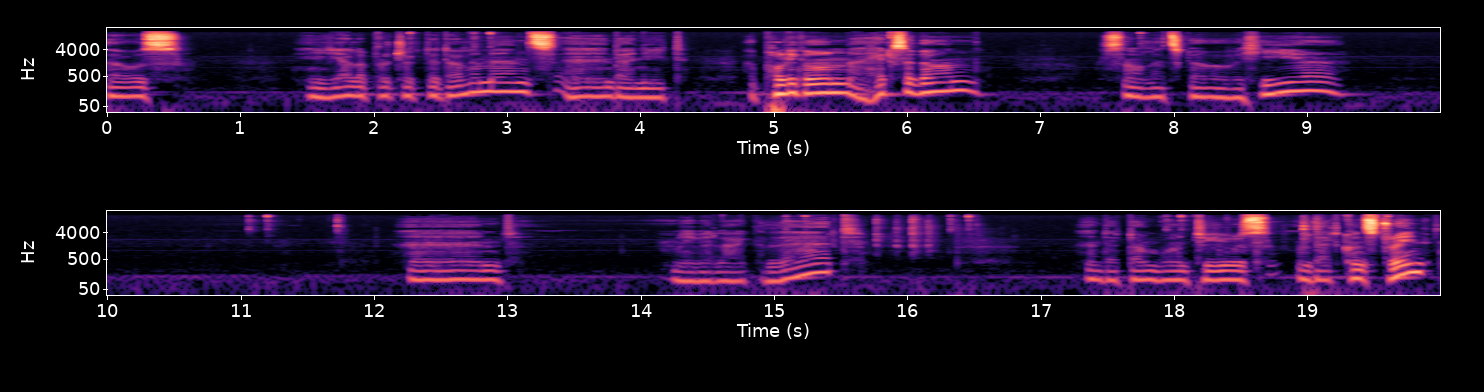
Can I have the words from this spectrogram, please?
those yellow projected elements and I need a polygon, a hexagon. So let's go over here and maybe like that. And I don't want to use that constraint.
